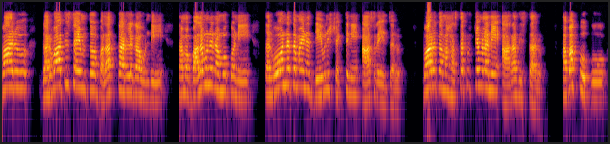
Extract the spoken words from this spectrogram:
వారు గర్వాతిశయంతో బలాత్కారులుగా ఉండి తమ బలమును నమ్ముకొని సర్వోన్నతమైన దేవుని శక్తిని ఆశ్రయించరు. వారు తమ హస్తకృత్యములని ఆరాధిస్తారు. హబక్కుకు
